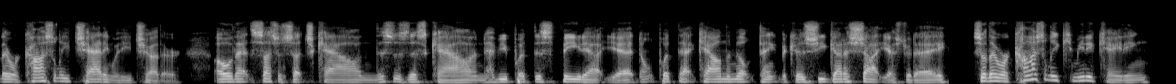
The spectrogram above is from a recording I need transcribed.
they were constantly chatting with each other. Oh, that's such and such cow, and this is this cow, and have you put this feed out yet? Don't put that cow in the milk tank because she got a shot yesterday. So they were constantly communicating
